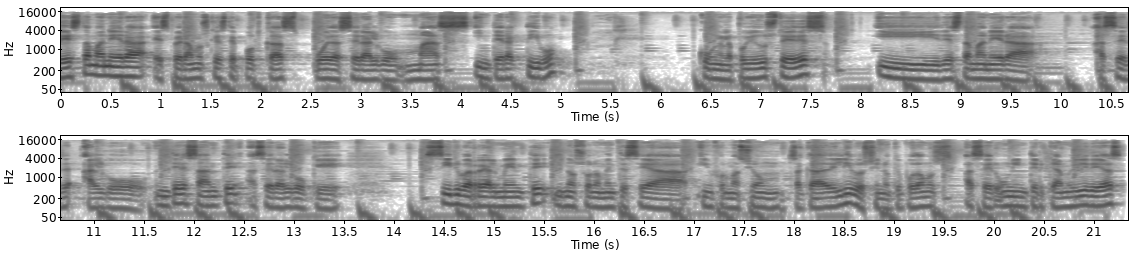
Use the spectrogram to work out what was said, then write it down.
De esta manera esperamos que este podcast pueda ser algo más interactivo con el apoyo de ustedes y de esta manera hacer algo interesante, hacer algo que sirva realmente y no solamente sea información sacada de libros, sino que podamos hacer un intercambio de ideas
